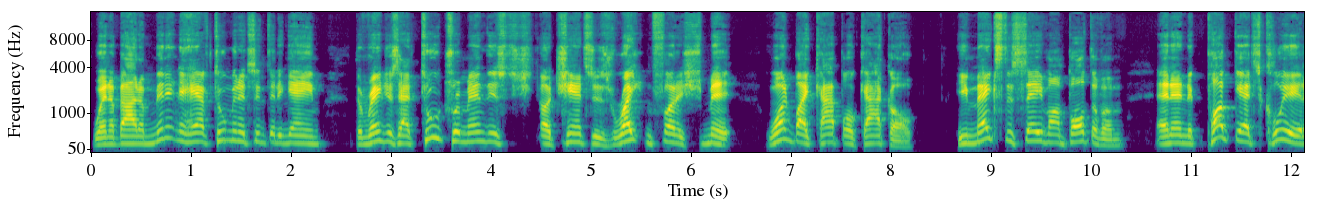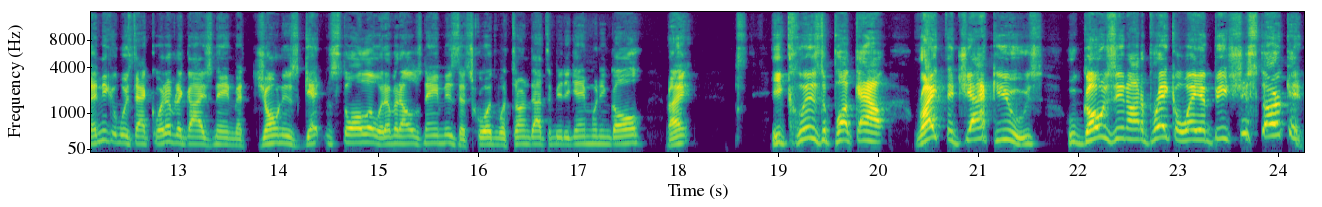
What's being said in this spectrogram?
When about a minute and a half, two minutes into the game, the Rangers had two tremendous uh, chances right in front of Schmid. One by Kaapo Kakko. He makes the save on both of them. And then the puck gets cleared. I think it was that whatever the guy's name, that Jonas Siegenthaler, whatever the hell his name is, that scored what turned out to be the game-winning goal, right? He clears the puck out right to Jack Hughes, who goes in on a breakaway and beats Shesterkin.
